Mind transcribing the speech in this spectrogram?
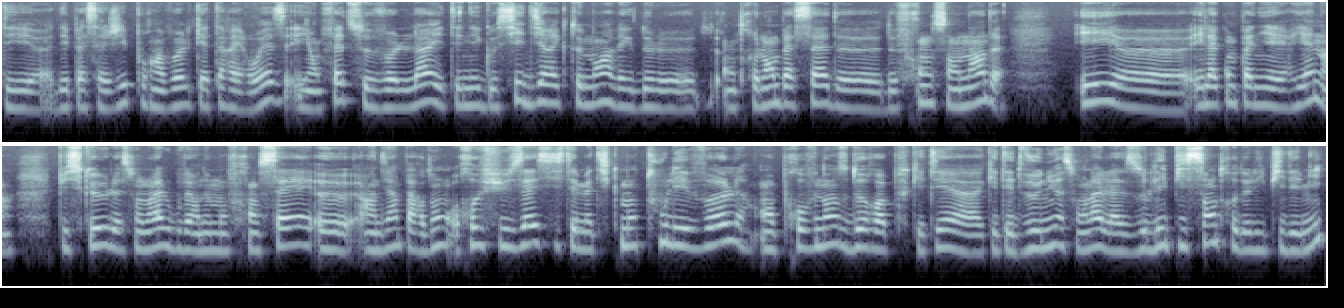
des, passagers pour un vol Qatar Airways. Et en fait, ce vol-là a été négocié directement entre l'ambassade de France en Inde euh, et, la compagnie aérienne, puisque à ce moment-là, le gouvernement français, euh, indien, pardon, refusait systématiquement tous les vols en provenance d'Europe, qui était, euh, était devenu à ce moment-là l'épicentre de l'épidémie.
